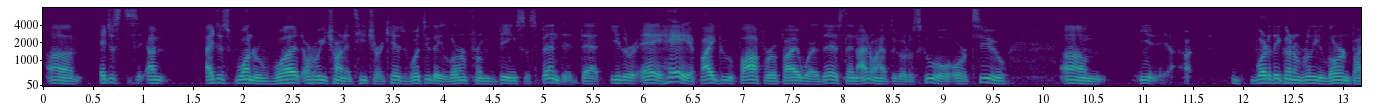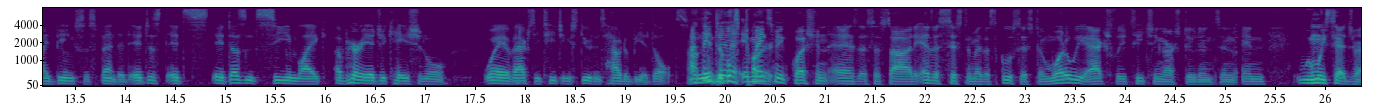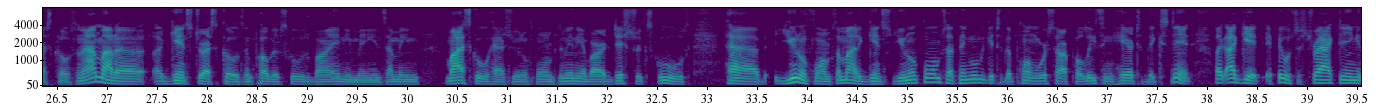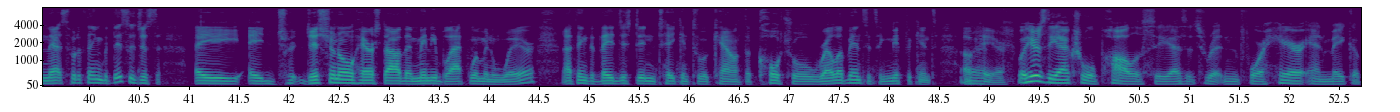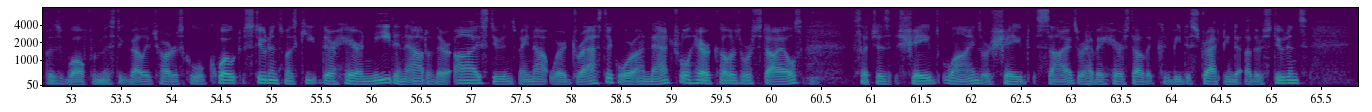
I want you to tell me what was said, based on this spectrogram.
Um, it just I'm, I just wonder what are we trying to teach our kids? What do they learn from being suspended? That either a hey, if I goof off or if I wear this, then I don't have to go to school, or two. Um, you, what are they going to really learn by being suspended? It just it's it doesn't seem like a very educational way of actually teaching students how to be adults. I On think then adults it makes me question as a society, as a system, as a school system, what are we actually teaching our students? And, and when we set dress codes, and I'm not uh against dress codes in public schools by any means. I mean, my school has uniforms. Many of our district schools have uniforms. I'm not against uniforms. I think when we get to the point where we start policing hair to the extent, like I get if it was distracting and that sort of thing, but this is just a a traditional hairstyle that many black women wear, and I think that they just didn't take into account the cultural relevance and significance of hair. Well, here's the actual policy as it's written for hair and makeup as well for Mystic Valley Charter School. Quote Students must keep their hair neat and out of their eyes. Students may not wear drastic or unnatural hair colors or styles, such as shaved lines or shaved sides, or have a hairstyle that could be distracting to other students.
